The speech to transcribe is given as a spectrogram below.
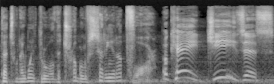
That's what I went through all the trouble of setting it up for. Okay, Jesus.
